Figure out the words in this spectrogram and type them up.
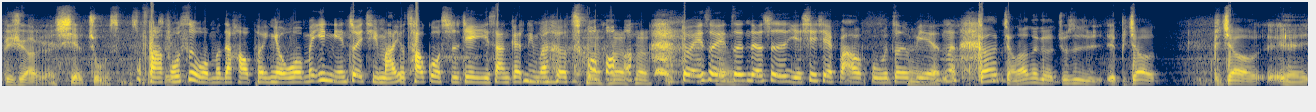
必须要有人协助什么什么。法服是我们的好朋友，我们一年最起码有超过十件以上跟你们合作。对，所以真的是也谢谢法服这边。刚刚讲到那个就是也比较比较呃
